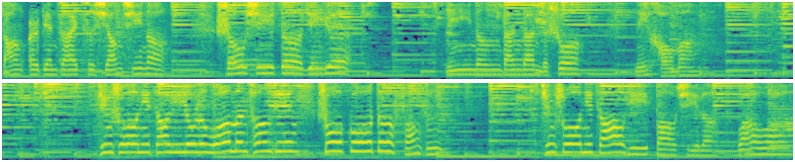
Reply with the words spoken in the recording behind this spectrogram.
当耳边再次响起那熟悉的音乐，你能淡淡的说：你好吗？听说你早已有了我们曾经说过的房子，听说你早已抱起了娃娃，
